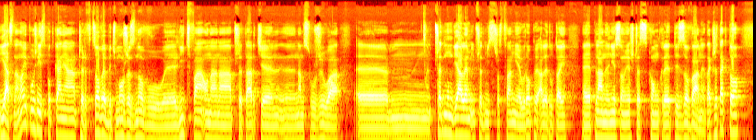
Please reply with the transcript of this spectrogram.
jasna. No i później spotkania czerwcowe, być może znowu e, Litwa, ona na przetarcie e, nam służyła em, przed Mundialem i przed Mistrzostwami Europy, ale tutaj e, plany nie są jeszcze skonkretyzowane. Także tak to, e,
